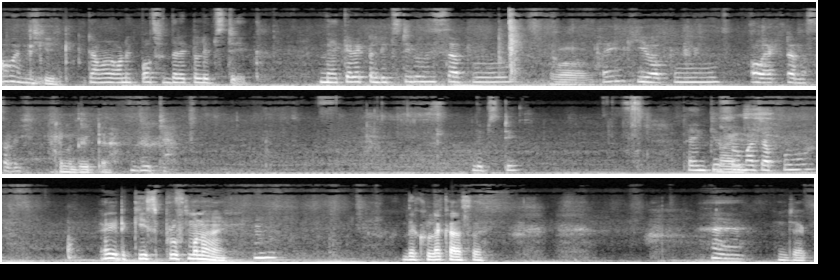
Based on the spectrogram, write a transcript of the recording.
ও কি? এটা আমার অনেক পছন্দের একটা লিপস্টিক ম্যাকের একটা লিপস্টিক দিচ্ছে আপু। থ্যাংক ইউ আপু। ও একটা না সরি এখানে দুইটা। দুইটা। Lipstick thank you so much আপু। এই এটা কিস প্রুফ মনে হয়। দেখো লেখা আছে। হ্যাঁ। যাক।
